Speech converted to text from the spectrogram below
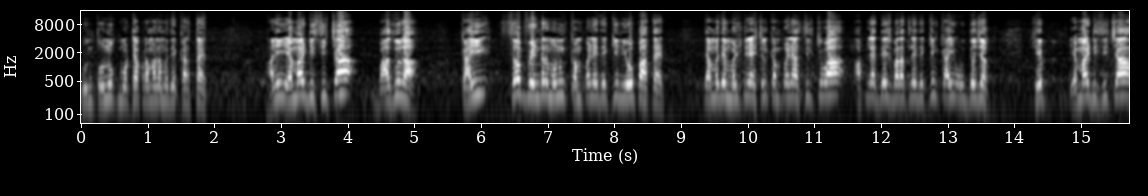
गुंतवणूक मोठ्या प्रमाणामध्ये करतायत. आणि एम आय डी सीच्या बाजूला काही सब वेंडर म्हणून कंपन्या देखील येऊ पाहत आहेत त्यामध्ये मल्टीनॅशनल कंपन्या असतील किंवा आपल्या देशभरातले देखील काही उद्योजक हे एम आय डी सीच्या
